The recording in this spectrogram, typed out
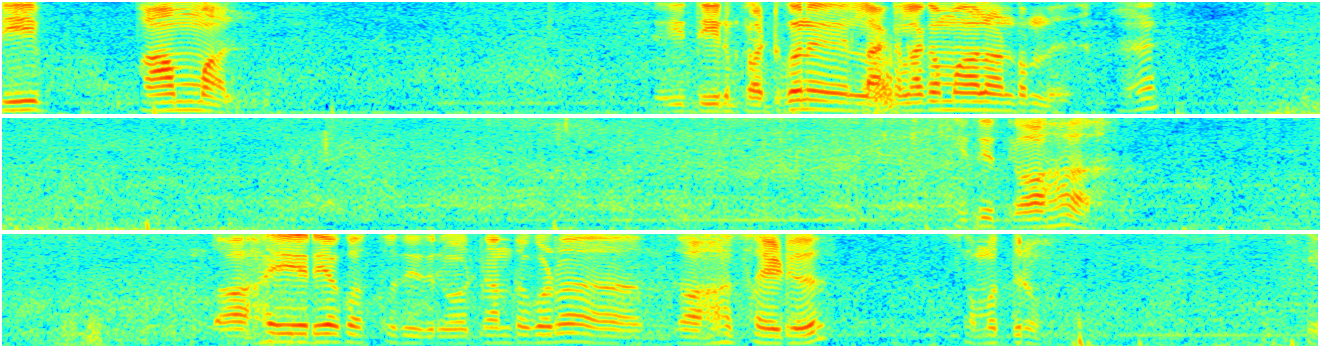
The palm mall. ఇది దీన్ని పట్టుకొని లకలక మాల్ అంటుంది. ఇది దోహా. దోహా ఏరియాకి వస్తుంది ఇది. రోడ్డు అంతా కూడా దోహా సైడ్ సముద్రం. ఈ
